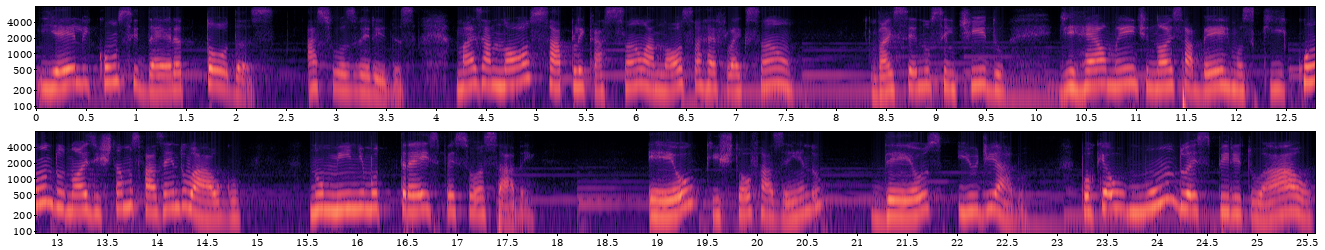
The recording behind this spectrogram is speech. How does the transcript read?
e ele considera todas as suas veredas. Mas a nossa aplicação, a nossa reflexão vai ser no sentido de realmente nós sabermos que quando nós estamos fazendo algo, no mínimo três pessoas sabem eu que estou fazendo, Deus e o diabo. Porque o mundo espiritual,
